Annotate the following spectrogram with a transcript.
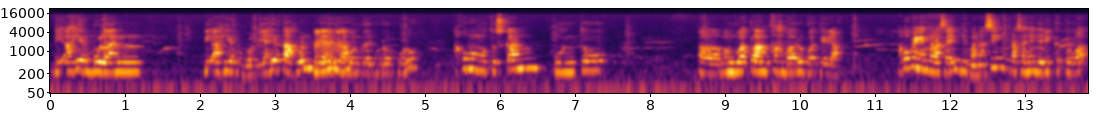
di akhir bulan di akhir bulan di akhir tahun di akhir Mhm. tahun 2020 aku memutuskan untuk uh, membuat langkah baru buat diri aku aku pengen ngerasain gimana sih rasanya jadi ketua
